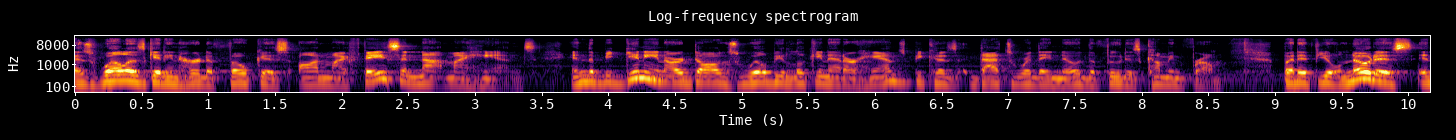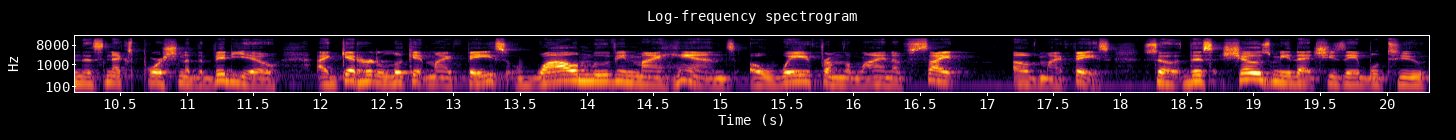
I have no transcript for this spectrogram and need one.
as well as getting her to focus on my face and not my hands. In the beginning, our dogs will be looking at our hands because that's where they know the food is coming from. But if you'll notice in this next portion of the video, I get her to look at my face while moving my hands away from the line of sight of my face. So this shows me that she's able to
